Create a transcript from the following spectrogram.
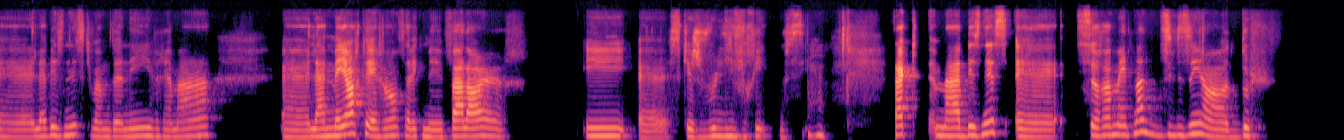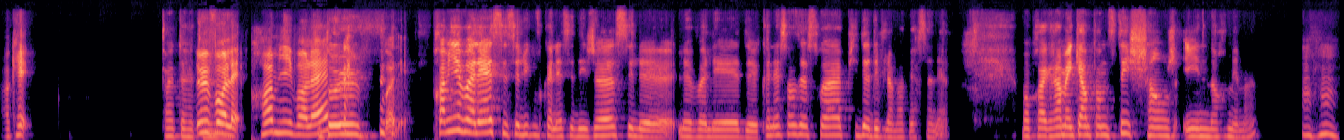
euh, la business qui va me donner vraiment euh, la meilleure cohérence avec mes valeurs et ce que je veux livrer aussi. Mhm. Fait que ma business sera maintenant divisée en deux. OK. Deux volets. Premier volet. Deux volets. Premier volet, c'est celui que vous connaissez déjà, c'est le, le volet de connaissance de soi puis de développement personnel. Mon programme Incarne ton change énormément. Mhm.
